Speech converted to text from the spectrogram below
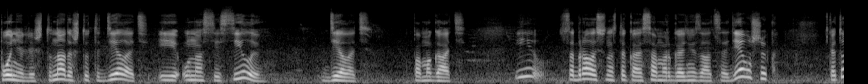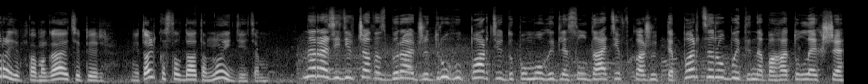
поняли, что надо что-то делать, и у нас есть силы делать, помогать. И собралась у нас такая самоорганизация девушек, которые помогают теперь не только солдатам, но и детям. Наразі дівчата збирають вже другу партію допомоги для солдатів. Кажуть, тепер це робити набагато легше,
